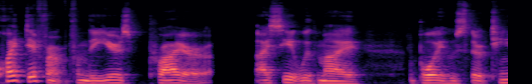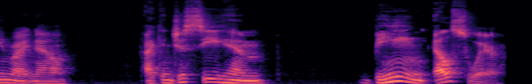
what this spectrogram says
quite different from the years prior. I see it with my boy who's 13 right now. I can just see him being elsewhere.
